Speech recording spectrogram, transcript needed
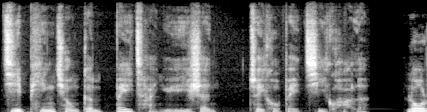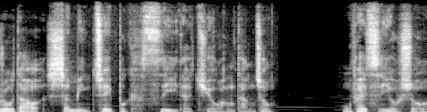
集贫穷跟悲惨于一身，最后被击垮了，落入到生命最不可思议的绝望当中。吴佩慈又说：“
